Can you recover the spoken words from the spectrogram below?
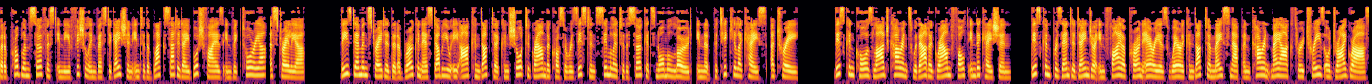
but a problem surfaced in the official investigation into the Black Saturday bushfires in Victoria, Australia. These demonstrated that a broken SWER conductor can short to ground across a resistance similar to the circuit's normal load, in that particular case, a tree. This can cause large currents without a ground fault indication. This can present a danger in fire-prone areas where a conductor may snap and current may arc through trees or dry grass.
